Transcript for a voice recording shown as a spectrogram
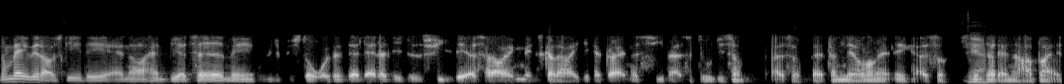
normalt vil der jo ske det, at når han bliver taget med en rygepistol, den der latterlige lydfil der, så er der jo ingen mennesker, der rigtig kan gøre andet at sige, altså du er ligesom, altså hvad fanden laver du mand, ikke? Altså, det ja. et andet arbejde.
